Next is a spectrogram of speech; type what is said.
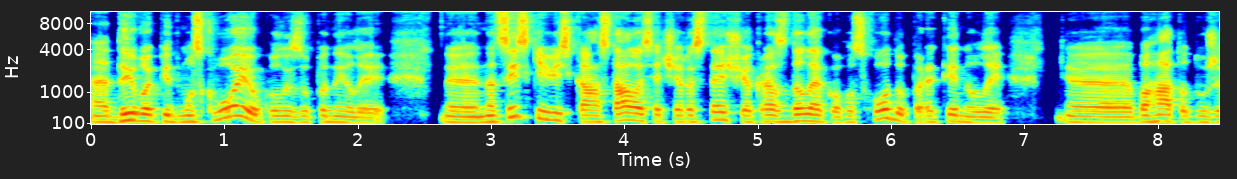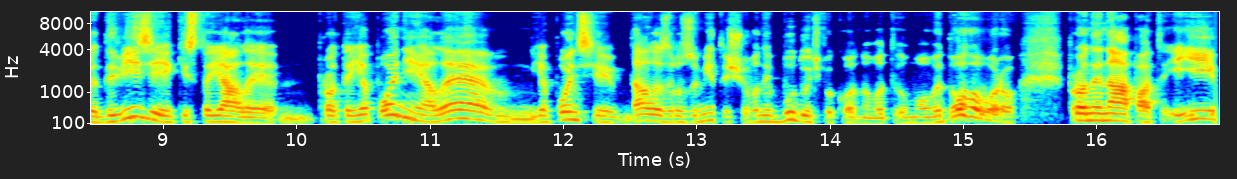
Е, диво під Москвою, коли зупинили е, нацистські війська, сталося через те, що якраз з далекого сходу перекинули е, багато дуже дивізій, які стояли проти Японії, але японці дали зрозуміти, що вони будуть виконувати умови договору про ненапад, і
